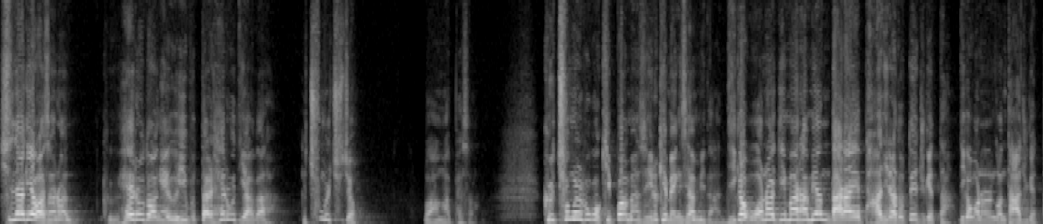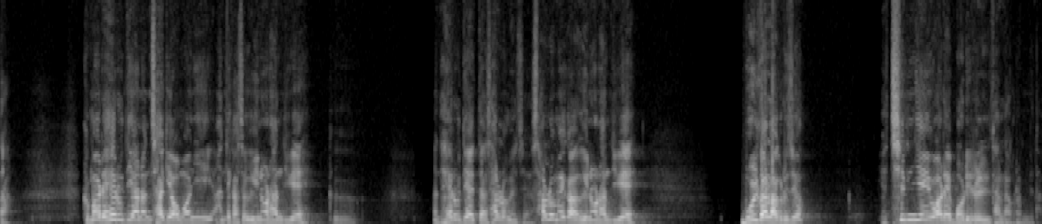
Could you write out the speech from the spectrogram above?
신약에 와서는 그 헤로드 왕의 의붓딸 헤로디아가 춤을 추죠. 왕 앞에서. 그 춤을 보고 기뻐하면서 이렇게 맹세합니다. 네가 원하기만 하면 나라의 반이라도 떼주겠다. 네가 원하는 건 다 주겠다. 그 말에 헤로디아는 자기 어머니한테 가서 의논한 뒤에 그 헤로디아의 딸 살로메죠. 살로메가 의논한 뒤에 뭘 달라 그러죠? 침례요한의 머리를 달라 그럽니다.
